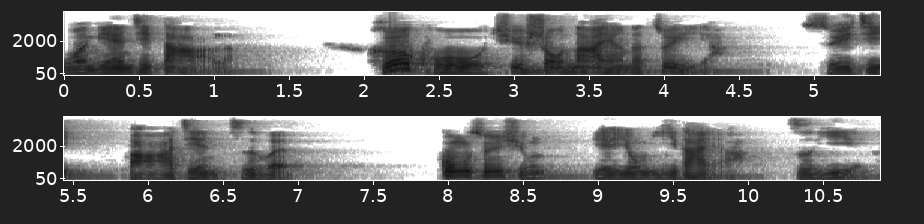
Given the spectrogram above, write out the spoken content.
我年纪大了，何苦去受那样的罪呀？”随即拔剑自刎。公孙雄也用衣带啊自缢了。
